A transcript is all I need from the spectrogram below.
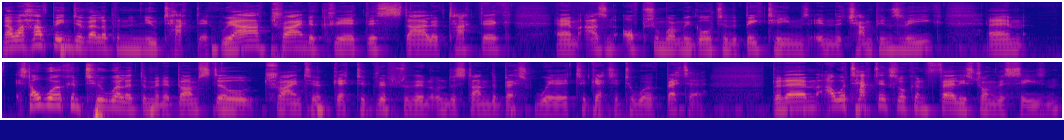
Now, I have been developing a new tactic. We are trying to create this style of tactic um, as an option when we go to the big teams in the Champions League. Um, it's not working too well at the minute, but I'm still trying to get to grips with it and understand the best way to get it to work better. But um, our tactics looking fairly strong this season.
